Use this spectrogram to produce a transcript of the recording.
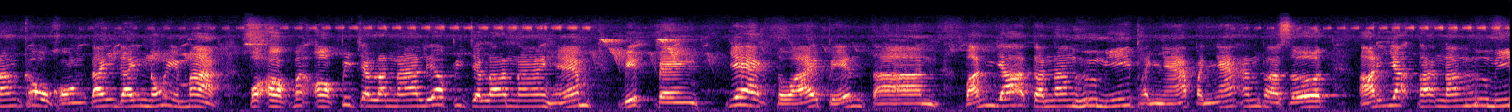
นังเข้าของใดใดน้อยมากพอออกมาออกพิจารณาเลี้ยวพิจารณาแหม บิดแบ่งแยกถวายเป็นตาล ปัญญาตะนังฮือมีพญาปัญญาอันผาเสริฐ อริยตะนังฮือมี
